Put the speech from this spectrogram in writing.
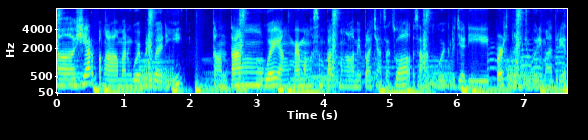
uh, share pengalaman gue pribadi tentang gue yang memang sempat mengalami pelecehan seksual saat gue kerja di Perth dan juga di Madrid.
